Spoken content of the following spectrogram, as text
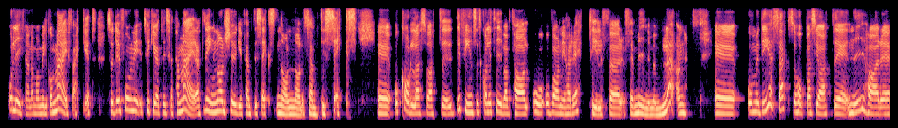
och liknande om man vill gå med i facket. Så det får ni, tycker jag att ni ska ta med er. Att ring 020 56 00 56 eh, och kolla så att eh, det finns ett kollektivavtal och, och vad ni har rätt till för, för minimumlön. Eh, och med det sagt så hoppas jag att eh, ni har eh,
